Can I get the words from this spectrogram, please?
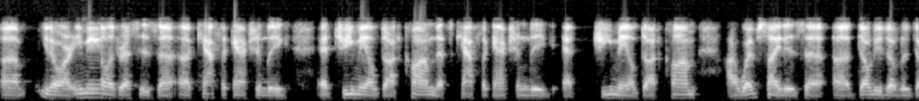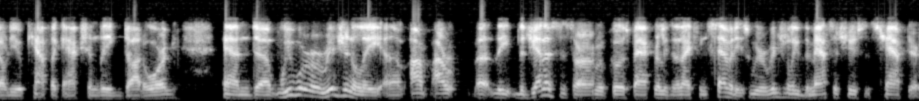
um, you know, our email address is uh, uh, Catholic Action League at gmail.com. That's Catholic Action League at gmail.com. Our website is uh, uh, www.catholicactionleague.org. And uh, we were originally, uh, our, our uh, the, the genesis of our group goes back really to the 1970s. We were originally the Massachusetts chapter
